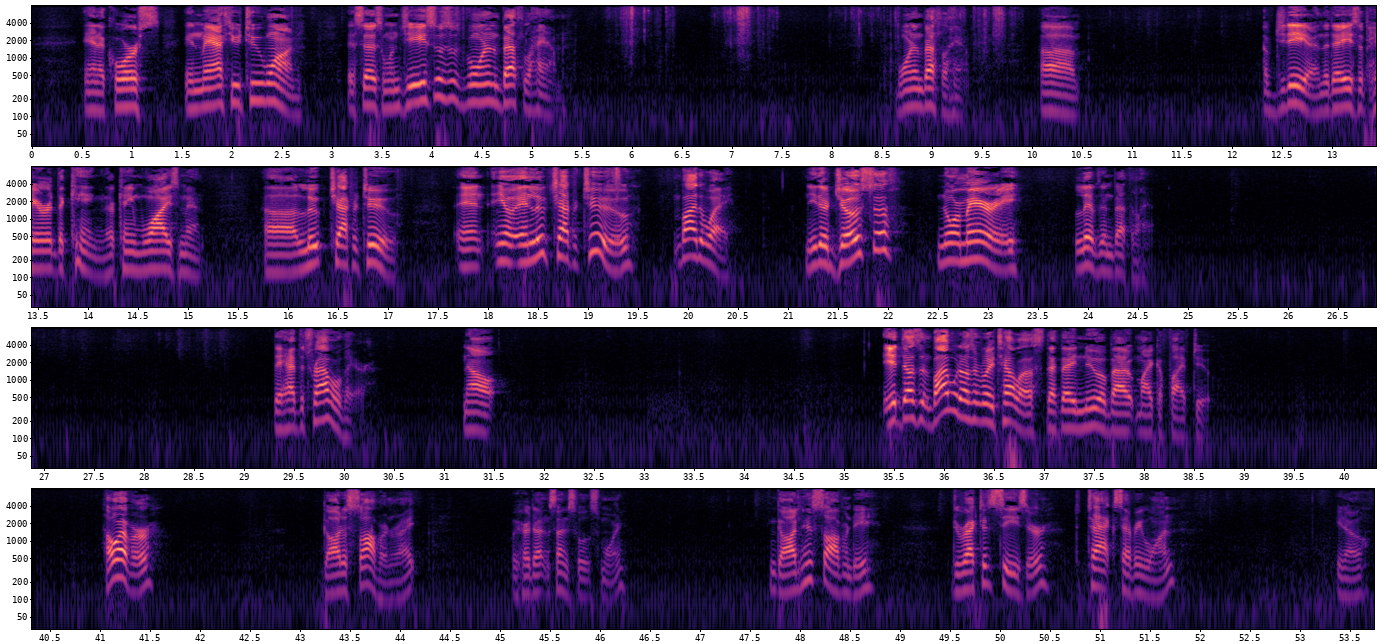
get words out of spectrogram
And of course, in Matthew 2 1, it says, When Jesus was born in Bethlehem, born in Bethlehem, uh, of Judea in the days of Herod the king. There came wise men. Uh, Luke chapter 2. And, you know, in Luke chapter 2, by the way, neither Joseph nor Mary lived in Bethlehem. They had to travel there. Now, it doesn't Bible doesn't really tell us that they knew about Micah 5 2. However, God is sovereign, right? We heard that in Sunday school this morning. And God, in His sovereignty, directed Caesar to tax everyone. You know,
